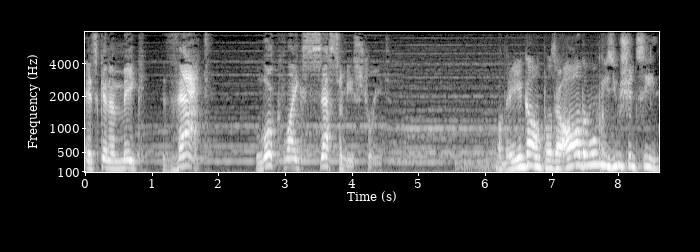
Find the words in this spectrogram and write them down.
it's going to make that look like Sesame Street. Well, there you go. Those are all the movies you should see.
